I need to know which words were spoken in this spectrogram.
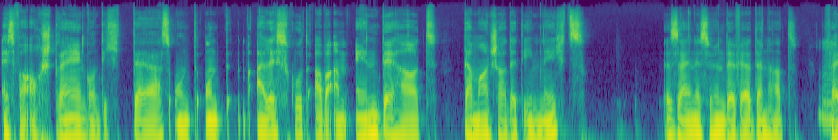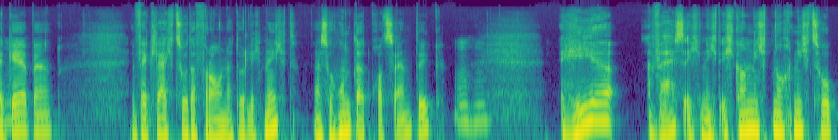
es war auch streng und ich das und, und alles gut, aber am Ende hat der Mann schadet ihm nichts. Seine Sünde werden hat vergeben. Im Vergleich zu der Frau natürlich nicht, also hundertprozentig. Hier weiß ich nicht, ich kann nicht noch nicht so,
